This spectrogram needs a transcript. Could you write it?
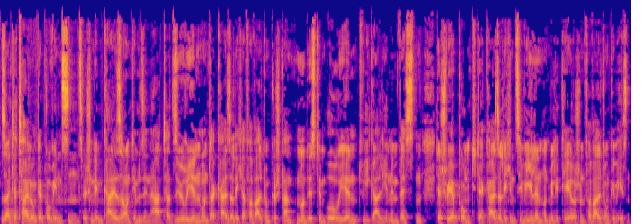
Seit der Teilung der Provinzen zwischen dem Kaiser und dem Senat hat Syrien unter kaiserlicher Verwaltung gestanden und ist im Orient wie Gallien im Westen der Schwerpunkt der kaiserlichen zivilen und militärischen Verwaltung gewesen.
